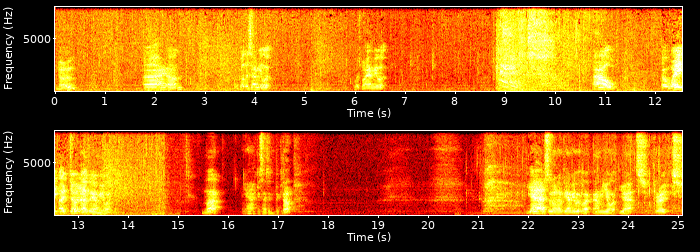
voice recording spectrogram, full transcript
No? Uh, hang on. I've got this amulet. Where's my amulet? Ow! Oh wait, I don't have the amulet. That... Yeah, because I didn't pick it up. Yes, I don't have the amulet like amulet yet. Great.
